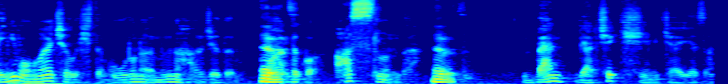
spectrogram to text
Benim olmaya çalıştığım, uğruna ömrünü harcadığım Evet. varlık o. Aslında Evet. ben gerçek kişiyim hikaye yazan.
